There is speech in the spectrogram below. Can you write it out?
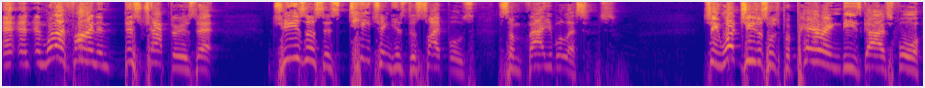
And, and, and what I find in this chapter is that Jesus is teaching his disciples some valuable lessons. See, what Jesus was preparing these guys for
